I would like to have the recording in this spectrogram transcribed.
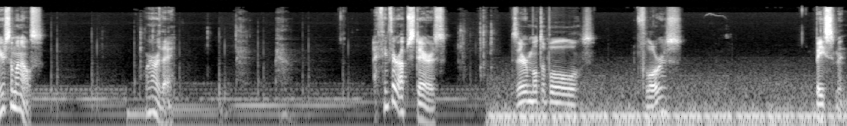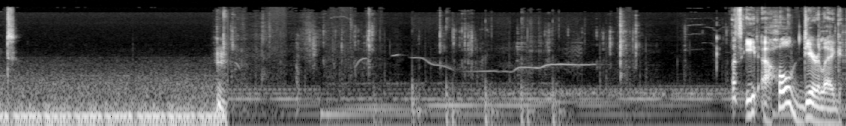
hear someone else. Where are they? I think they're upstairs. Is there multiple floors? basement. Eat a whole deer leg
